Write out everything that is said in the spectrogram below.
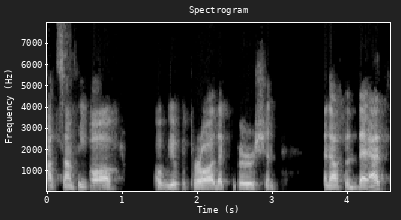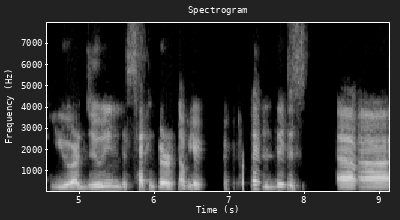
cut something off of your product version. And after that you are doing the second version of your product. This is uh,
